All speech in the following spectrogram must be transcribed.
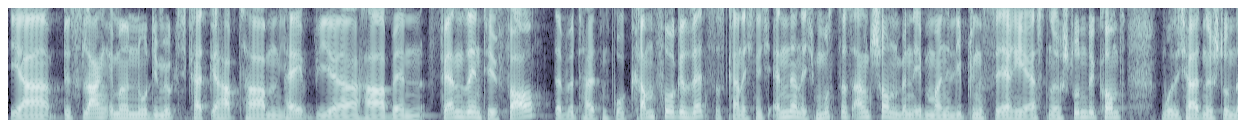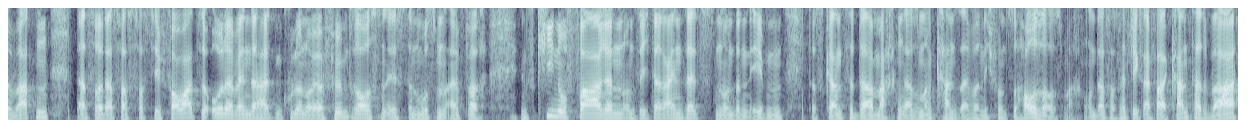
ja bislang immer nur die Möglichkeit gehabt haben, hey, wir haben Fernsehen, TV, da wird halt ein Programm vorgesetzt, das kann ich nicht ändern, ich muss das anschauen. Wenn eben meine Lieblingsserie erst eine Stunde kommt, muss ich halt eine Stunde warten. Das war das, was, was TV hatte. Oder wenn da halt ein cooler neuer Film draußen ist, dann muss man einfach ins Kino fahren und sich da reinsetzen und dann eben das Ganze da machen. Also man kann es einfach nicht von zu Hause aus machen. Und das, was Netflix einfach erkannt hat, war,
